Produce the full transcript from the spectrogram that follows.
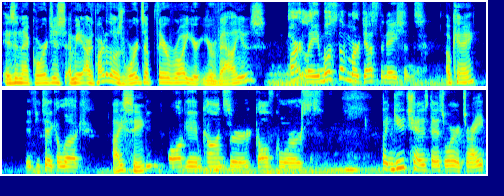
Isn't that gorgeous? I mean, are part of those words up there, Roy, your your values? Partly, most of them are destinations. Okay. If you take a look, I see. Ball game, concert, golf course. But you chose those words, right?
